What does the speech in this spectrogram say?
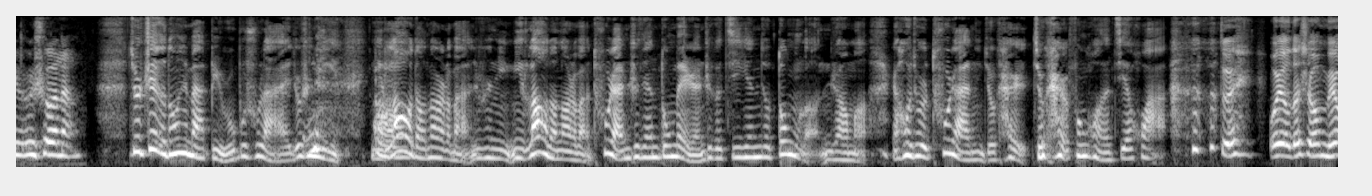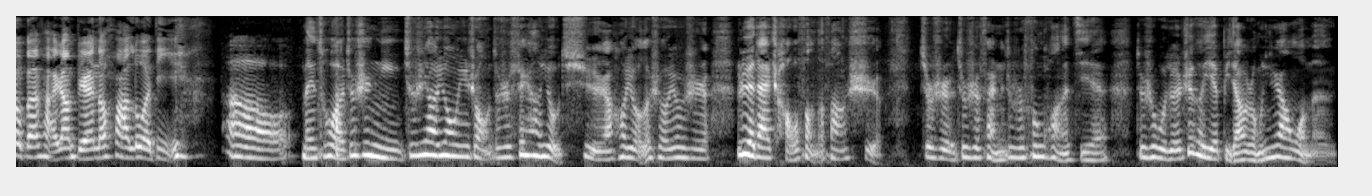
如说呢？就是这个东西吧，比如不出来，就是你 你哦。唠到那儿了吧，就是你你唠到那儿了吧，突然之间东北人这个基因就动了，你知道吗？然后就是突然你就开始就开始疯狂的接话，对我有的时候没有办法让别人的话落地，哦，没错，就是你就是要用一种就是非常有趣，然后有的时候又是略带嘲讽的方式，就是就是反正就是疯狂的接，就是我觉得这个也比较容易让我们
